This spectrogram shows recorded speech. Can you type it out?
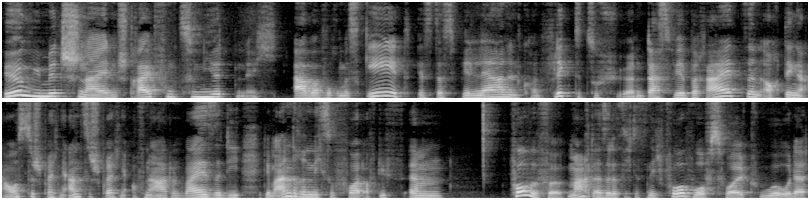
irgendwie mitschneiden. Streit funktioniert nicht. Aber worum es geht, ist, dass wir lernen, Konflikte zu führen, dass wir bereit sind, auch Dinge auszusprechen, anzusprechen auf eine Art und Weise, die dem anderen nicht sofort auf die ähm, Vorwürfe macht, also dass ich das nicht vorwurfsvoll tue oder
